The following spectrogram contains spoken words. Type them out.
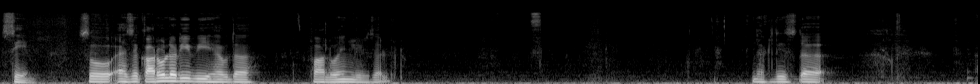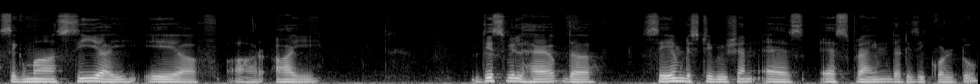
same. So, as a corollary we have the following result. That is the sigma c i a of r i. This will have the same distribution as S prime that is equal to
